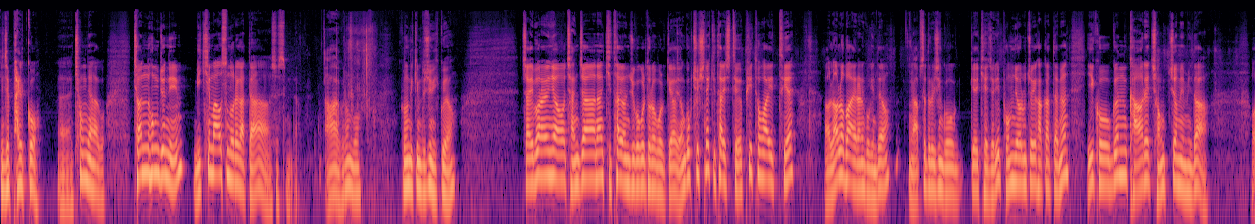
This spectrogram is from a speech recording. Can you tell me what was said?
이제 밝고 예, 청량하고 전홍주님 미키마우스 노래 같다 하셨습니다. 아 그럼 뭐 그런 느낌도 좀 있고요. 자, 이번에는요, 잔잔한 기타 연주곡을 들어볼게요. 영국 출신의 기타리스트 피터 화이트의 Lullaby라는 곡인데요. 앞서 들으신 곡의 계절이 봄, 여름 쪽에 가깝다면 이 곡은 가을의 정점입니다. 어,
